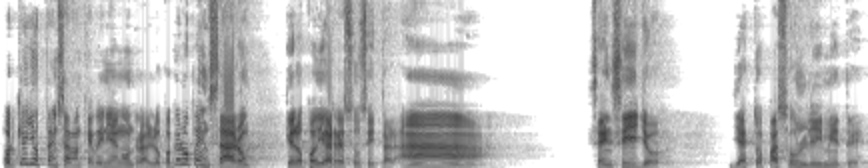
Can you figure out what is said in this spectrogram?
¿Por qué ellos pensaban que venían a honrarlo? ¿Por qué no pensaron que lo podía resucitar. Ah, sencillo. Ya esto pasó un límite.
